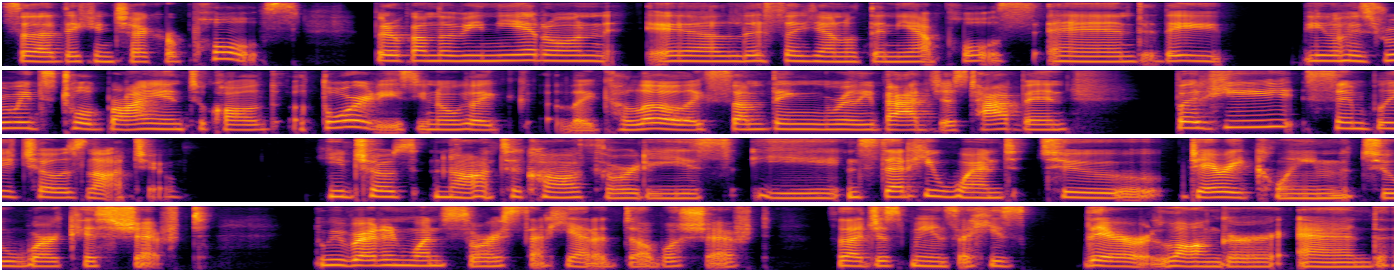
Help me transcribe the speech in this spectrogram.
so that they can check her pulse. Pero cuando vinieron, Alyssa ya no tenía pulse. And they you know his roommates told Brian to call authorities you know like like hello like something really bad just happened but he simply chose not to He chose not to call authorities. He, instead, he went to Dairy Queen to work his shift. We read in one source that he had a double shift. So that just means that he's there longer and,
